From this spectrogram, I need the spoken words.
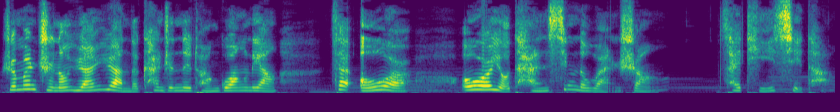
人们只能远远地看着那团光亮，在偶尔、偶尔有弹性的晚上，才提起他。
